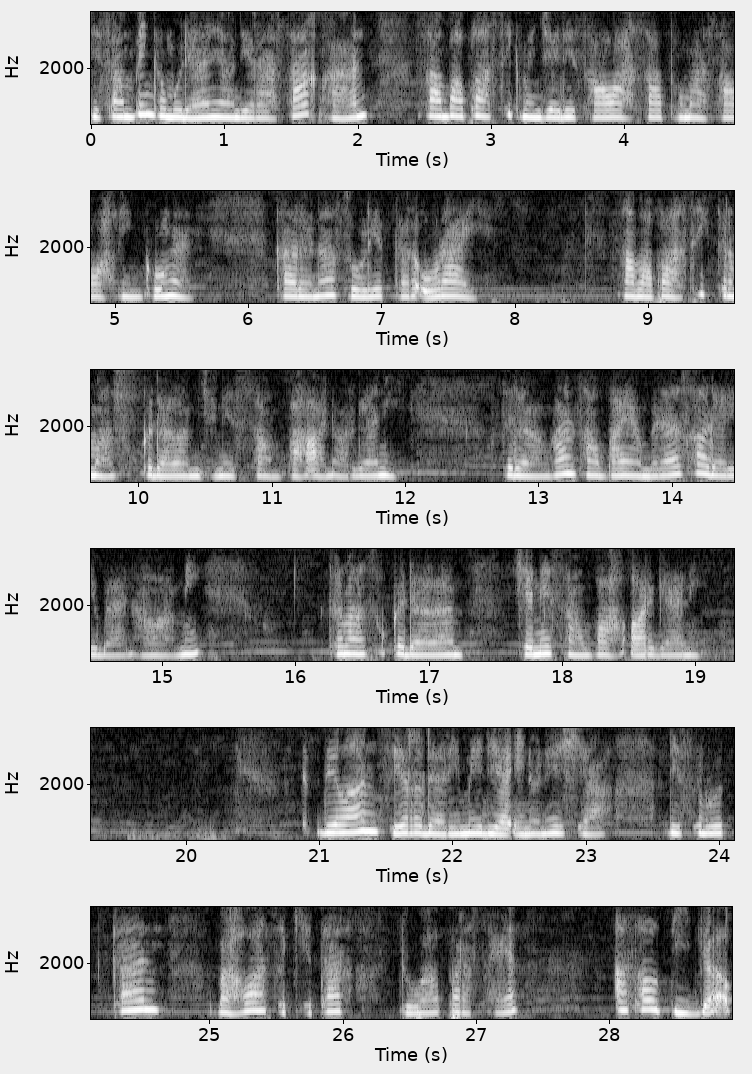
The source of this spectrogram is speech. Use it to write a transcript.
di samping kemudahan yang dirasakan, sampah plastik menjadi salah satu masalah lingkungan karena sulit terurai. Sampah plastik termasuk ke dalam jenis sampah anorganik, sedangkan sampah yang berasal dari bahan alami termasuk ke dalam jenis sampah organik. Dilansir dari media Indonesia, disebutkan bahwa sekitar 2% atau 3,5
